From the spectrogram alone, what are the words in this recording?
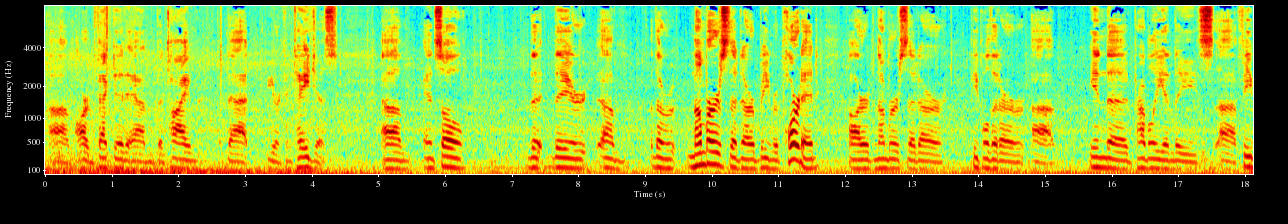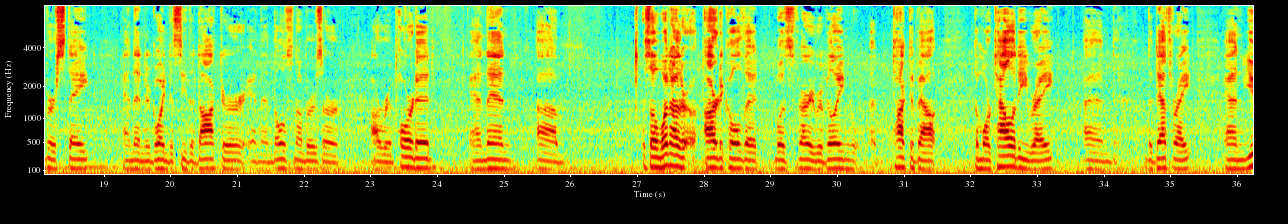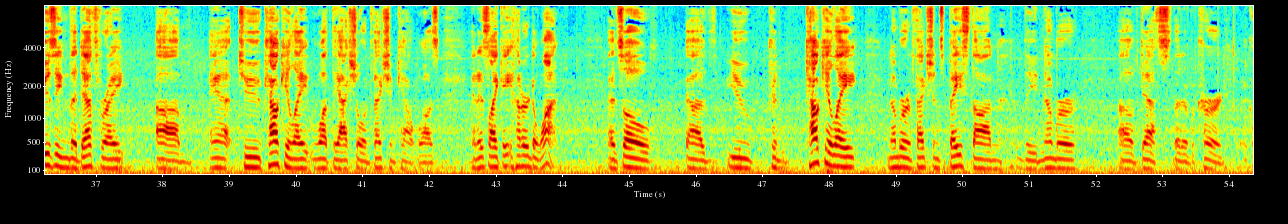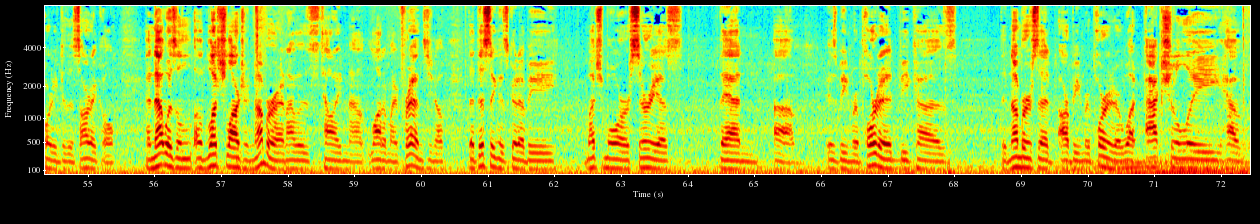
um, are infected and the time that you're contagious. Um, and so the there um, the numbers that are being reported are numbers that are people that are uh, in the probably in the uh, fever state, and then they're going to see the doctor, and then those numbers are are reported, and then um, so one other article that was very revealing uh, talked about the mortality rate and the death rate, and using the death rate. Um, and to calculate what the actual infection count was, and it's like 800 to one. And so uh, you could calculate number of infections based on the number of deaths that have occurred, according to this article. And that was a, a much larger number. And I was telling a lot of my friends, you know, that this thing is going to be much more serious than um, is being reported because the numbers that are being reported are what actually have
